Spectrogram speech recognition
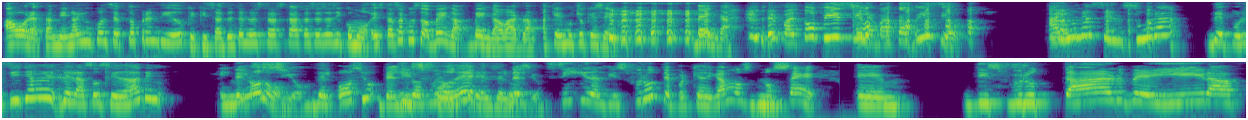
Ahora, también hay un concepto aprendido que quizás desde nuestras casas es así como, estás acostado, venga, venga, barra, aquí hay mucho que hacer. Venga, Le falta que oficio. le falta oficio. Hay una censura de por sí ya de, de la sociedad en, en Del eso, ocio. del ocio del y los disfrute, poderes del, del- ocio. Sí, y del disfrute, porque digamos, no sé, em, disfrutar de ir a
